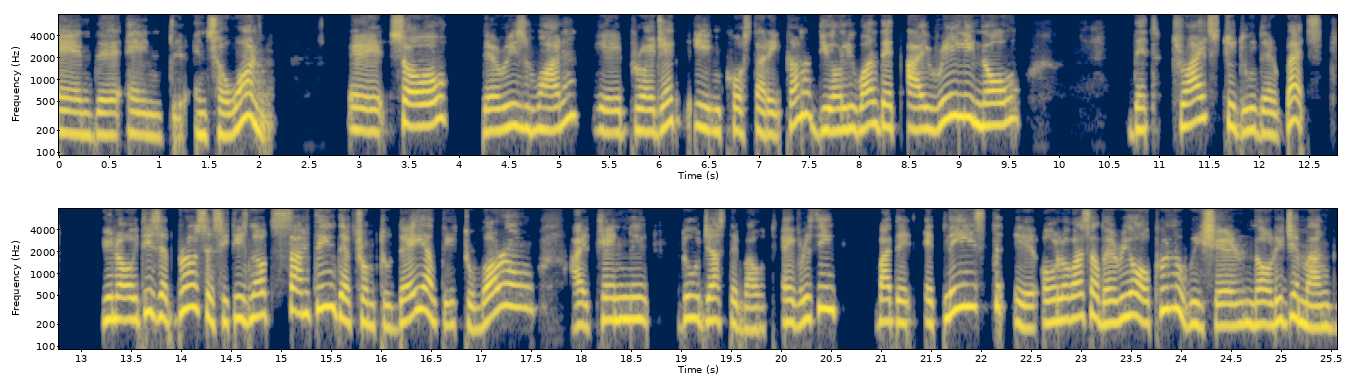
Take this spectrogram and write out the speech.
and and and so on. so there is one uh, project in Costa Rica, the only one that I really know that tries to do their best. You know, it is a process. It is not something that from today until tomorrow I can do just about everything. But at least uh, all of us are very open. We share knowledge among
